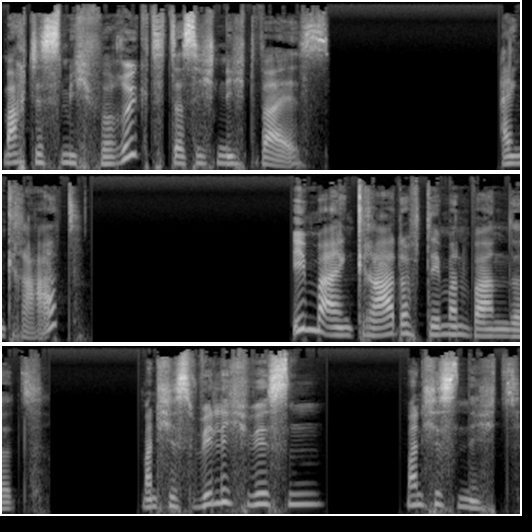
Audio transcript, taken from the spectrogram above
Macht es mich verrückt, dass ich nicht weiß? Ein Grad? Immer ein Grad, auf dem man wandert. Manches will ich wissen, manches nicht.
